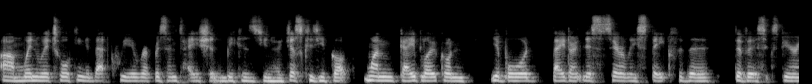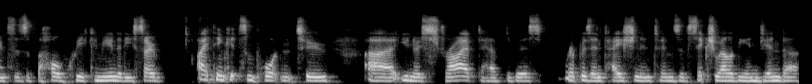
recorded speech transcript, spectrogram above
um, when we're talking about queer representation, because, you know, just because you've got one gay bloke on your board, they don't necessarily speak for the diverse experiences of the whole queer community. So I think it's important to uh, you know, strive to have diverse representation in terms of sexuality and gender,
